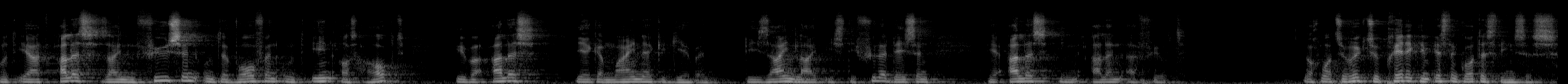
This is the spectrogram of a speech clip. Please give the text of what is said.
und er hat alles seinen Füßen unterworfen und ihn als Haupt über alles der Gemeinde gegeben, die sein Leib ist, die Fülle dessen, der alles in allen erfüllt. Nochmal zurück zur Predigt im ersten Gottesdienstes.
